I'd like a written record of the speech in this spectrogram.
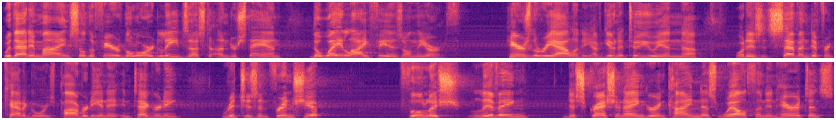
with that in mind, so the fear of the Lord leads us to understand the way life is on the earth. Here's the reality. I've given it to you in, uh, what is it, seven different categories poverty and integrity, riches and friendship, foolish living, discretion, anger and kindness, wealth and inheritance,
